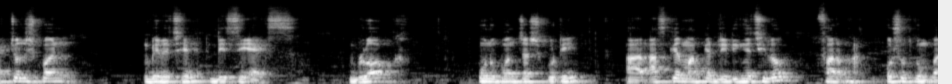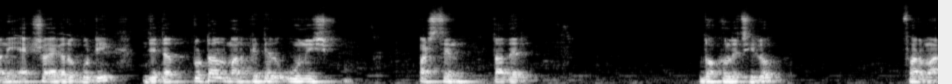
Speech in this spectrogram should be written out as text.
একচল্লিশ পয়েন্ট বেড়েছে ডিসিএক্স ব্লক উনপঞ্চাশ কোটি। আর আজকের মার্কেট লিডিংয়ে ছিল ফার্মা ওষুধ কোম্পানি একশো এগারো কোটি, যেটা টোটাল মার্কেটের উনিশ পার্সেন্ট তাদের দখলে ছিল ফার্মা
